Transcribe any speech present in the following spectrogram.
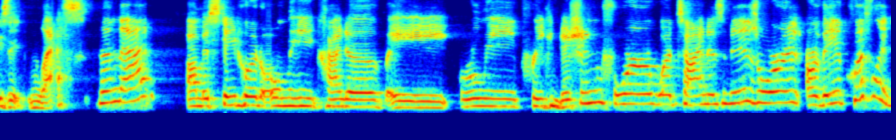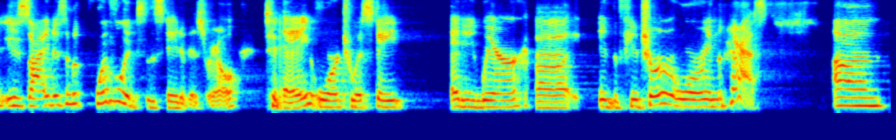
Is it less than that? Um, is statehood only kind of a early precondition for what Zionism is, or are they equivalent? Is Zionism equivalent to the state of Israel today, or to a state anywhere uh, in the future or in the past? Um,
